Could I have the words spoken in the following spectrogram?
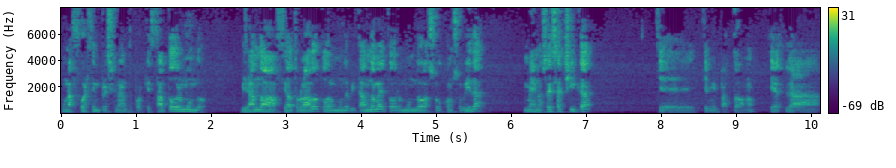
una fuerza impresionante, porque está todo el mundo mirando hacia otro lado, todo el mundo evitándome, todo el mundo con su vida, menos esa chica que, me impactó, ¿no? La,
